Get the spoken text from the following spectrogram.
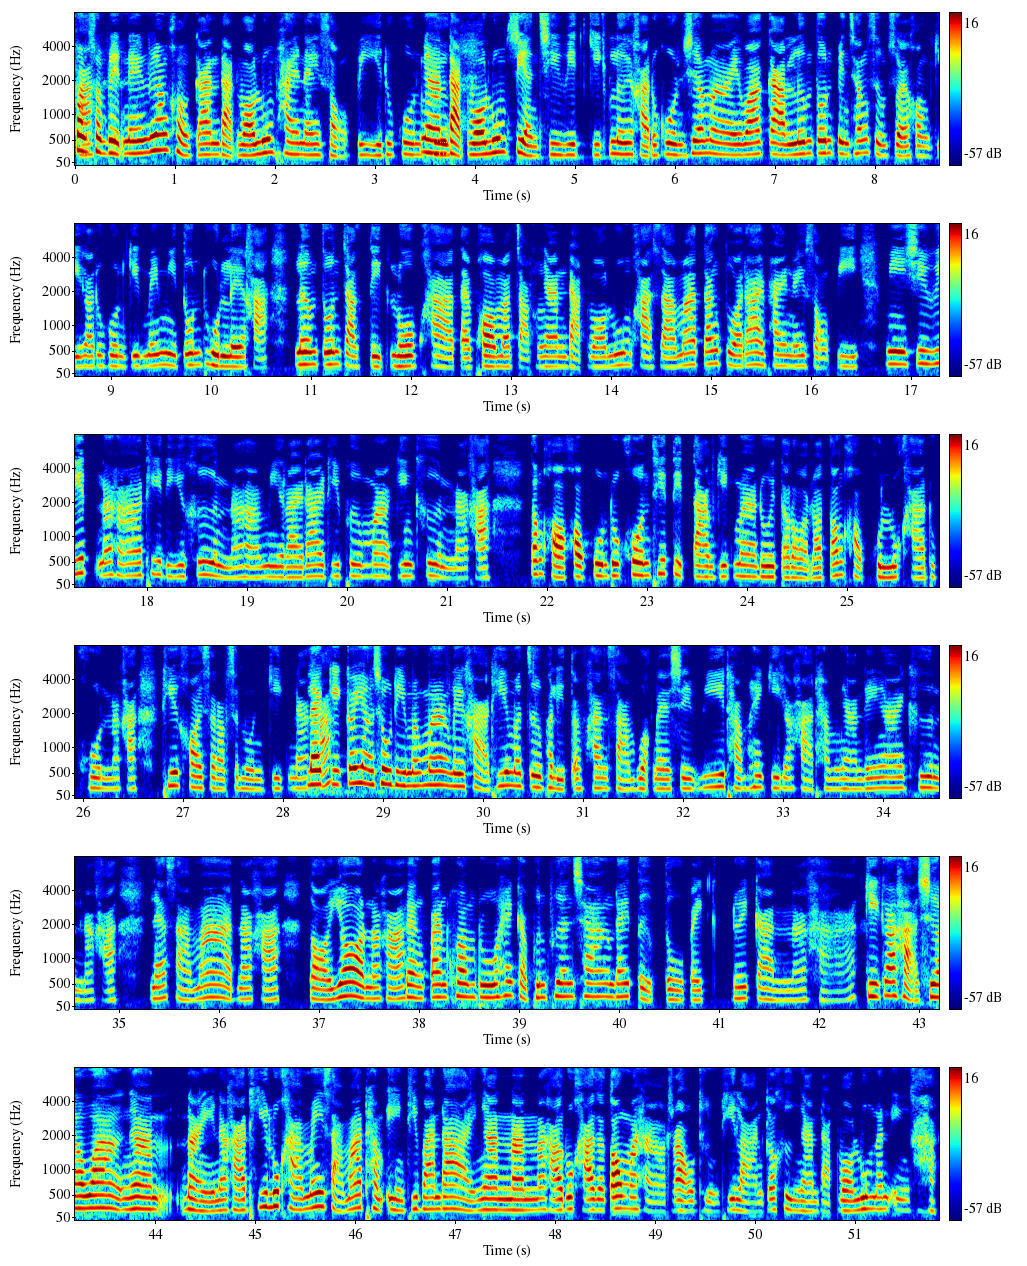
ความสำเร็จในเรื่องของการดัดวอลลุ่มภายใน 2 ปีทุกคน งานดัดวอลลุ่มเปลี่ยนชีวิตกิ๊กเลยค่ะทุกคนเชื่อไหมว่าการเริ่มต้นเป็นช่างเสริมสวยของกิ๊กอะทุกคนกิ๊กไม่มีต้นทุนเลยค่ะ เริ่มต้นจากติดลบค่ะ แต่พอมาจับงานดัดวอลลุ่มค่ะ สามารถตั้งตัวได้ภายใน 2 ปี มีชีวิตนะคะที่ดีขึ้นนะคะ มีรายได้ที่เพิ่มมากยิ่งขึ้นนะคะ ต้องขอขอบคุณทุกคนที่ติดตามกิ๊กมาโดยตลอดแล้วต้องขอบคุณลูกค้าทุกคนนะคะ ที่คอยสนับสนุนกิ๊กนะคะและกิ๊กก็ยังโชคดีมากๆเลยค่ะที่มาเจอผลิตภัณฑ์3บวกแลเชวี่ทำให้กิ๊กะค่ะทำงานได้ง่ายขึ้นนะคะ และสามารถนะคะต่อยอดนะคะ แบ่งปันความรู้ให้กับเพื่อนๆช่างได้เติบโตไปด้วยกันนะคะกิ๊กะค่ะเชื่อว่างานไหนนะคะ ที่ลูกค้าไม่สามารถทำเองที่บ้านได้ งานนั้นนะคะ ลูกค้าจะต้องมาหาเราถึงที่ร้านก็คืองานดัดวอลลุ่มนั่นเองค่ะ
